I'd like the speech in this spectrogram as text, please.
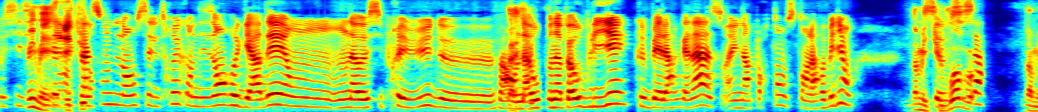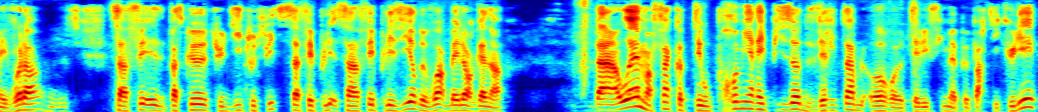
Aussi, Oui, mais- une tu- façon de lancer le truc en disant regardez, on, on a aussi prévu de, enfin, Bah, on a tu- on n'a pas oublié que Belle Organa a une importance dans la rébellion. Non, mais C'est tu vois. ça. Non, mais voilà. Ça fait parce que tu dis tout de suite, ça fait pla- ça a fait plaisir de voir Belle Organa. Ben ouais, mais enfin, quand t'es au premier épisode véritable hors euh, téléfilm un peu particulier,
